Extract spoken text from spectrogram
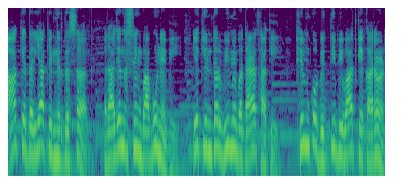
आग के दरिया के निर्देशक राजेंद्र सिंह बाबू ने भी एक इंटरव्यू में बताया था कि फ़िल्म को वित्तीय विवाद के कारण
